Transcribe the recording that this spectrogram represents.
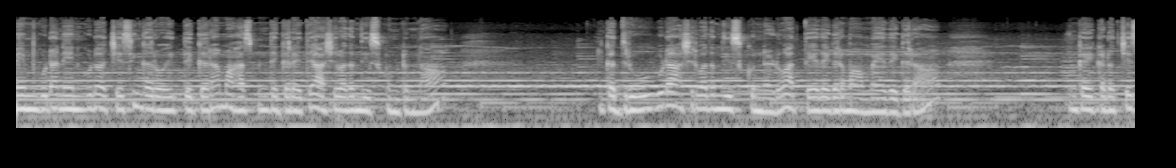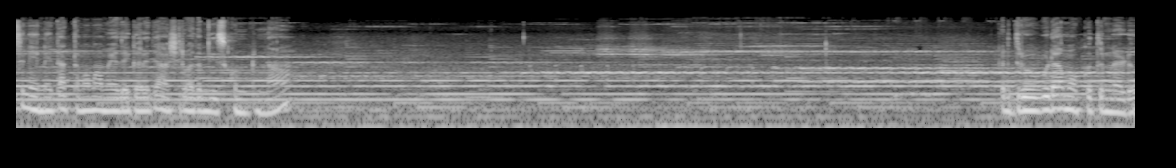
మేము కూడా నేను కూడా వచ్చేసి ఇంకా రోహిత్ దగ్గర మా హస్బెండ్ దగ్గర అయితే ఆశీర్వాదం తీసుకుంటున్నా. ఇంకా ధ్రువు కూడా ఆశీర్వాదం తీసుకున్నాడు అత్తయ్య దగ్గర మా అమ్మయ్య దగ్గర. ఇంకా ఇక్కడ వచ్చేసి నేనైతే అత్తమ్మ మామయ్య దగ్గర అయితే ఆశీర్వాదం తీసుకుంటున్నా. అక్కడ ధ్రువు కూడా మొక్కుతున్నాడు.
